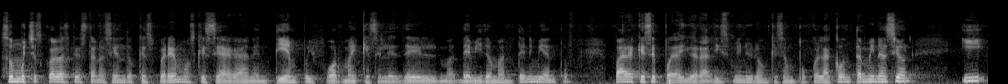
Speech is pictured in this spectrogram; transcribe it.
son muchas cosas que están haciendo que esperemos que se hagan en tiempo y forma y que se les dé el debido mantenimiento para que se pueda ayudar a disminuir, aunque sea un poco, la contaminación y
